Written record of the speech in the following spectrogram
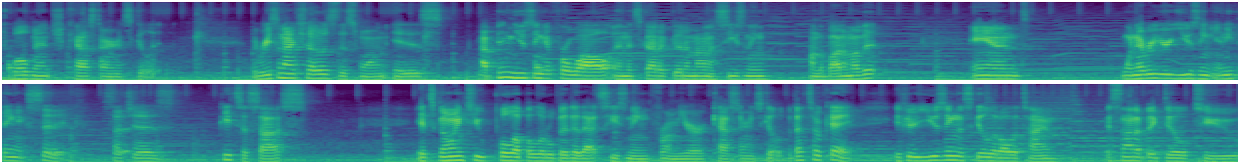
12 inch cast iron skillet. The reason I chose this one is I've been using it for a while and it's got a good amount of seasoning on the bottom of it. And whenever you're using anything acidic, such as pizza sauce, it's going to pull up a little bit of that seasoning from your cast iron skillet, but that's okay. If you're using the skillet all the time, it's not a big deal to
